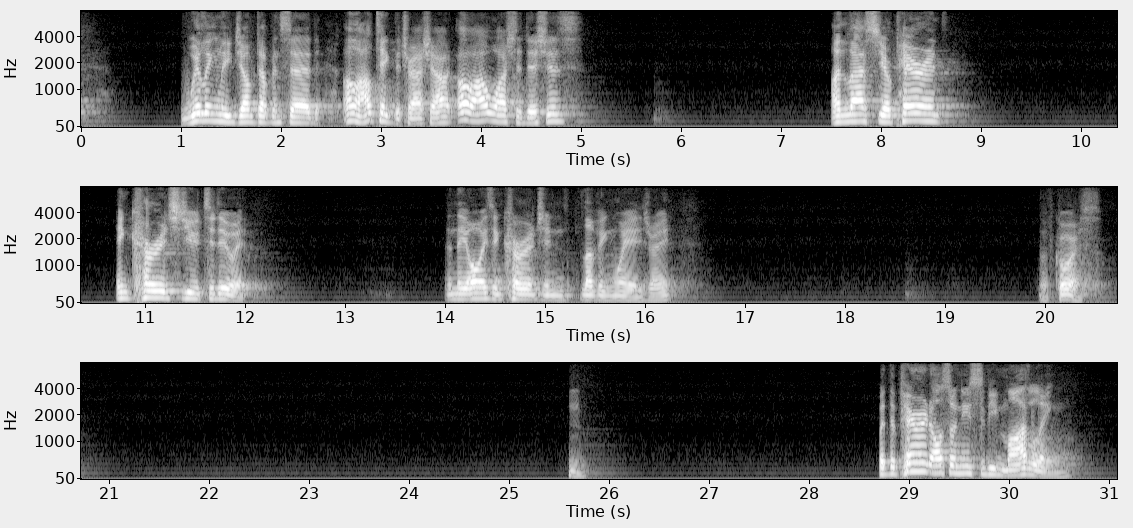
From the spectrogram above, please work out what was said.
willingly jumped up and said, Oh, I'll take the trash out. Oh, I'll wash the dishes? Unless your parent encouraged you to do it. And they always encourage in loving ways, right? Of course. But the parent also needs to be modeling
